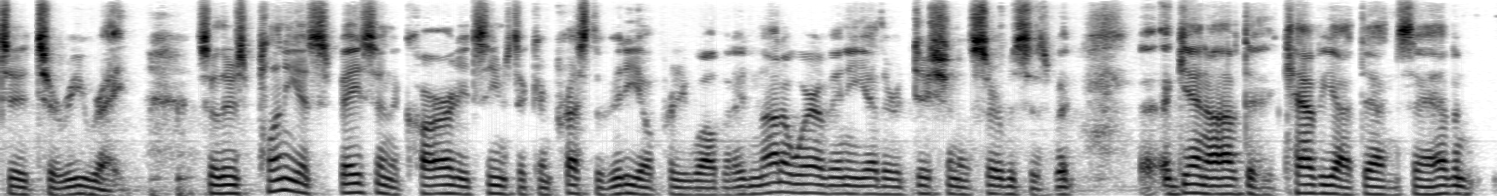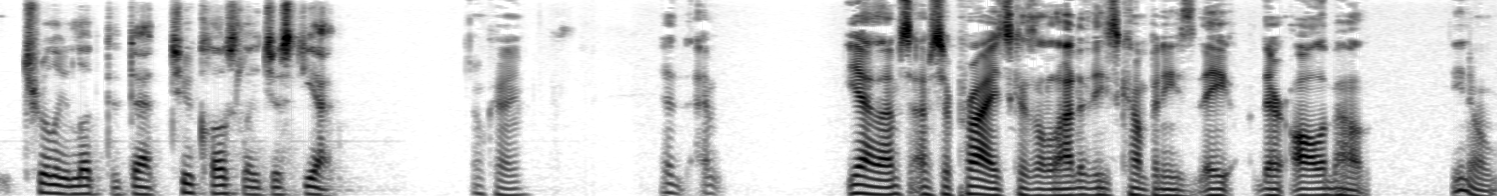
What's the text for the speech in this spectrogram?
to, to rewrite. So there's plenty of space in the card. It seems to compress the video pretty well, but I'm not aware of any other additional services. But uh, again, I'll have to caveat that and say I haven't truly looked at that too closely just yet. Okay. And I'm, yeah, I'm I'm surprised because a lot of these companies they they're all about, you know,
